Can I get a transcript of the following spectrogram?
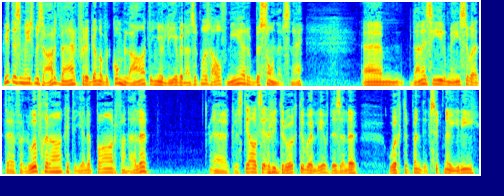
jy weet as 'n mens mens hard werk vir 'n ding of dit kom laat in jou lewe, dan is dit mos half meer besonders, né? Ehm um, dan is hier mense wat uh, verloof geraak het, 'n hele paar van hulle. Eh uh, Christel sê hulle het die droogte oorleef, dis hulle hoogtepunt. Ek soek nou hierdie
